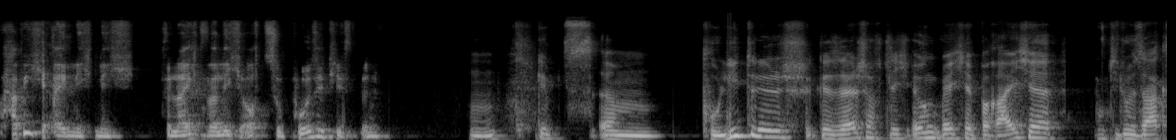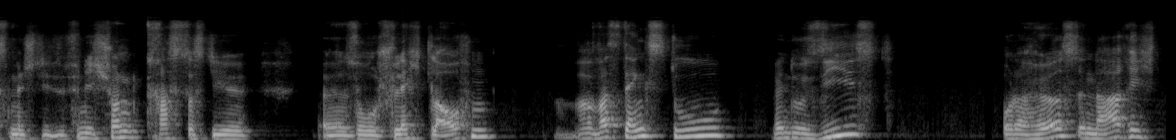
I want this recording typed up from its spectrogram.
habe ich eigentlich nicht. Vielleicht, weil ich auch zu positiv bin. Hm. Gibt es ähm, politisch, gesellschaftlich irgendwelche Bereiche, die du sagst, Mensch, die finde ich schon krass, dass die äh, so schlecht laufen. Was denkst du, wenn du siehst oder hörst in Nachrichten,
